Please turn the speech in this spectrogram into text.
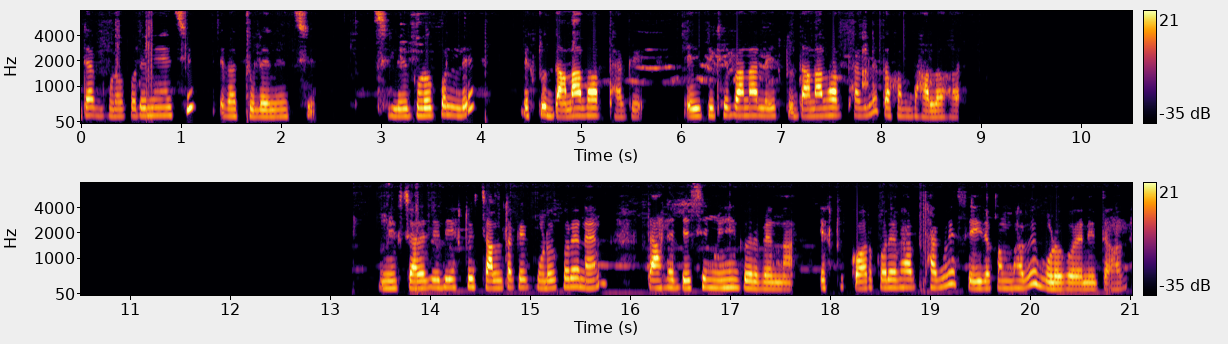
এটা গুঁড়ো করে নিয়েছি, এবার তুলে নিচ্ছি। ছিলে গুঁড়ো করলে একটু দানা ভাব থাকে। এই পিঠে বানালে একটু দানা ভাব থাকলে তখন ভালো হয়। মিক্সচারে যদি একটু চালটাকে গুঁড়ো করে নেন, তাহলে বেশি মিহি করবেন না। একটু কর করে ভাব থাকবে সেই রকমভাবে গুঁড়ো করে নিতে হবে।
